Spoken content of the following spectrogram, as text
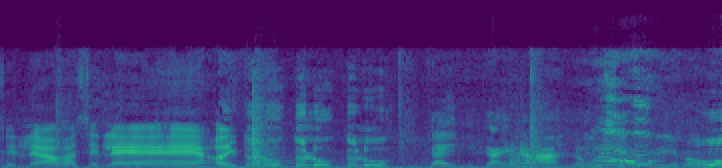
เสร็จแล้วค่ะ เสร็จแล้ว เอ้ย ตัวลูก ตัวลูก ตัวลูก ขี้ไก่ ขี้ไก่นะคะลงเสร็จเรียบร้อยโอ้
